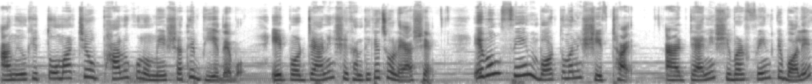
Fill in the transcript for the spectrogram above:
আমি ওকে তোমার চেয়েও ভালো কোনো মেয়ের সাথে বিয়ে দেব। এরপর ড্যানি সেখান থেকে চলে আসে এবং সিন বর্তমানে শিফট হয়। আর ড্যানি শিবার ফ্রেন্ডকে বলে,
